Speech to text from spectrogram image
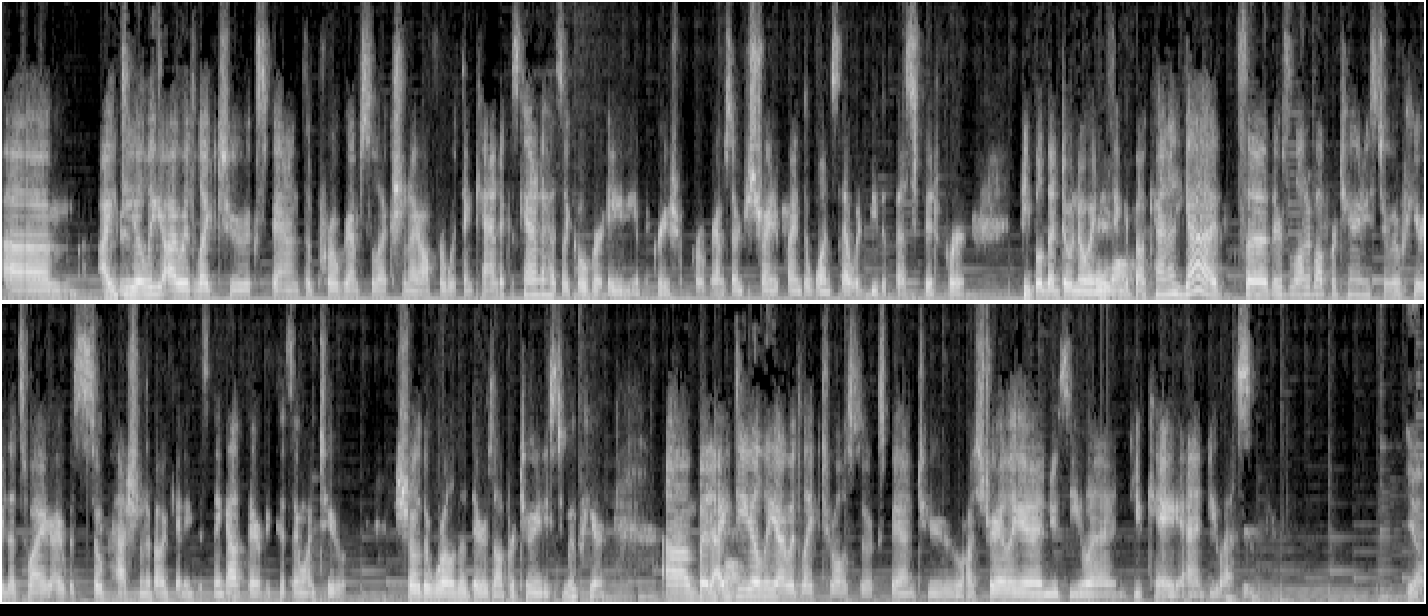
Um, okay. Ideally, I would like to expand the program selection I offer within Canada because Canada has like over 80 immigration programs. I'm just trying to find the ones that would be the best fit for people that don't know oh, anything oh, wow. about Canada. Yeah, it's uh, there's a lot of opportunities to move here. That's why I was so passionate about getting this thing out there because I want to show the world that there's opportunities to move here. Um, but wow. ideally, I would like to also expand to Australia, New Zealand, UK, and US. Yeah,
